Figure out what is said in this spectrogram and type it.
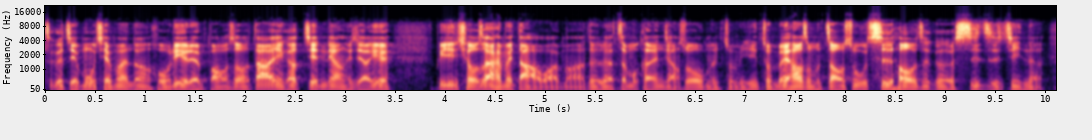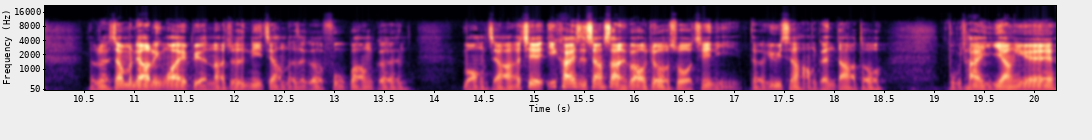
这个节目前半段火力有点保守，大家也要见谅一下，因为毕竟球赛还没打完嘛，对不对？怎么可能讲说我们准备已经准备好什么招数伺候这个狮子精了，对不对？像我们聊另外一边呢，就是你讲的这个富邦跟。梦想家，而且一开始像上礼拜我就有说，其实你的预测好像跟大家都不太一样，因为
